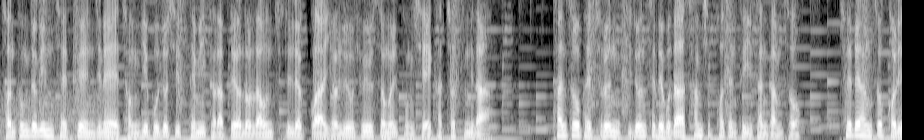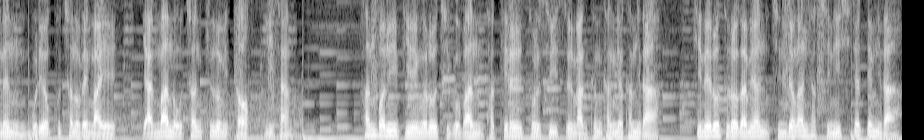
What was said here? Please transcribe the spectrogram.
전통적인 제트 엔진의 전기 보조 시스템이 결합되어 놀라운 추진력과 연료 효율성을 동시에 갖췄습니다. 탄소 배출은 기존 세대보다 30% 이상 감소, 최대 항속 거리는 무려 9,500마일, 약 15,000km 이상. 한 번의 비행으로 지구 반 바퀴를 돌 수 있을 만큼 강력합니다. 기내로 들어가면 진정한 혁신이 시작됩니다.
